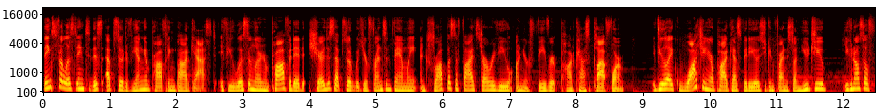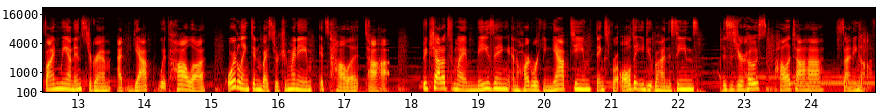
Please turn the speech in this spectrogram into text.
Thanks for listening to this episode of Young and Profiting Podcast. If you listen, learned, and profited, share this episode with your friends and family and drop us a five star review on your favorite podcast platform. If you like watching our podcast videos, you can find us on YouTube. You can also find me on Instagram at Yap with Hala or LinkedIn by searching my name. It's Hala Taha. Big shout out to my amazing and hardworking Yap team. Thanks for all that you do behind the scenes. This is your host, Hala Taha, signing off.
